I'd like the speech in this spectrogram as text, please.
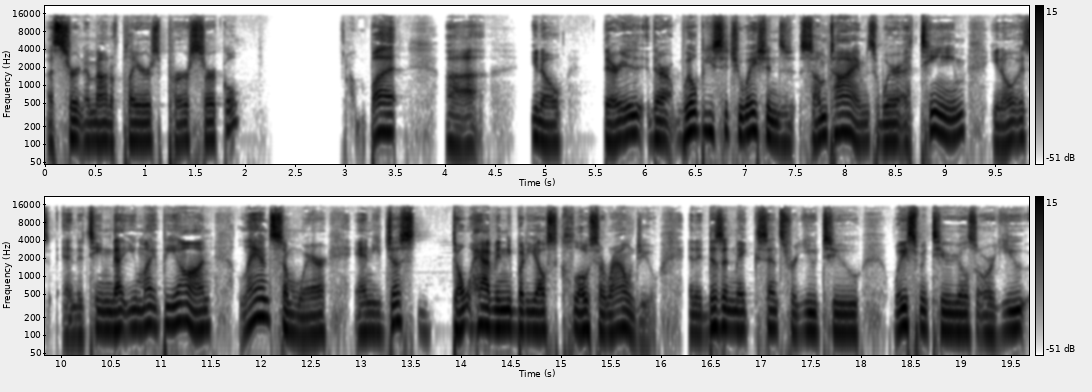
a certain amount of players per circle. But uh, you know there is there will be situations sometimes where a team you know is and a team that you might be on lands somewhere and you just don't have anybody else close around you. And it doesn't make sense for you to waste materials or you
